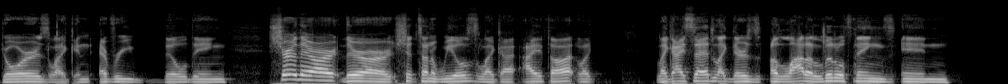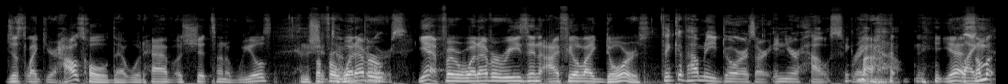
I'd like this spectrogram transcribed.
doors like in every building. Sure, there are there are a shit ton of wheels. Like I, I thought, like like I said, like there's a lot of little things in just like your household that would have a shit ton of wheels. And a but for ton of whatever, doors. yeah, for whatever reason, I feel like doors. Think of how many doors are in your house right now. yeah, Like- some of-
